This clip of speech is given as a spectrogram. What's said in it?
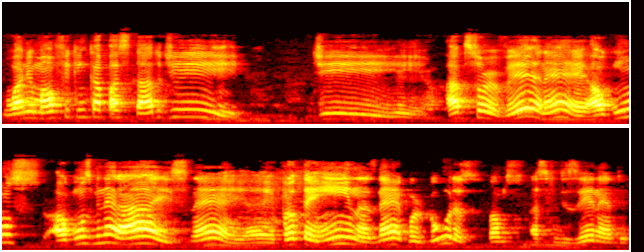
o animal fica incapacitado de, de absorver né, alguns, alguns minerais, né, é, proteínas, né, gorduras, vamos assim dizer, né, do,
